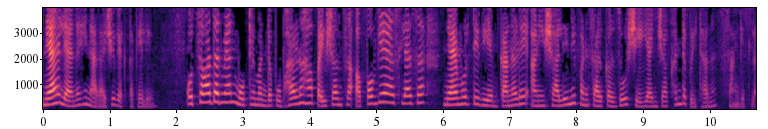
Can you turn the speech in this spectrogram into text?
न्यायालयानं ही नाराजी व्यक्त केली. उत्सवादरम्यान मोठे मंडप उभारणं हा पैशांचा अपव्यय असल्याचं न्यायमूर्ती व्ही एम कानडे आणि शालिनी फणसाळकर जोशी यांच्या खंडपीठानं सांगितलं.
